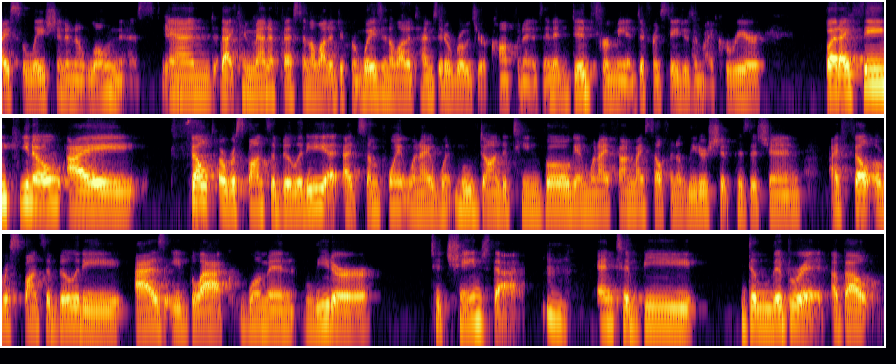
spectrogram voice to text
isolation and aloneness. Yeah. And that can manifest in a lot of different ways. And a lot of times it erodes your confidence. And it did for me at different stages in my career. But I think, you know, I felt a responsibility at, at some point when I went moved on to Teen Vogue and when I found myself in a leadership position I felt a responsibility as a Black woman leader to change that mm. and to be deliberate about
